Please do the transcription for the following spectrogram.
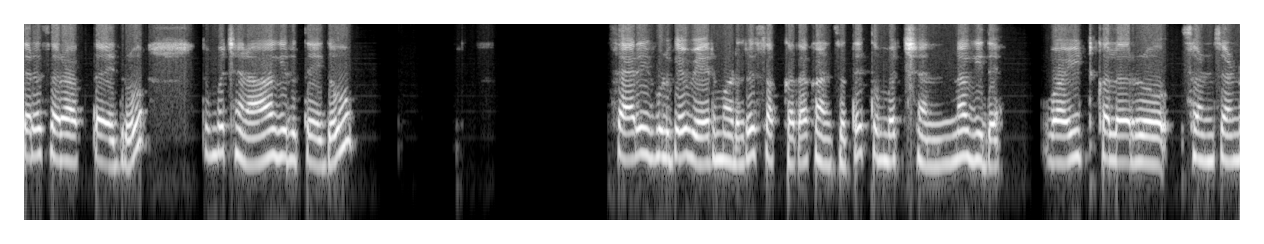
ತರ ಸರ ಆಗ್ತಾ ಇದ್ರು. ತುಂಬಾ ಚೆನ್ನಾಗಿರುತ್ತೆ ಇದು. ಸ್ಯಾರಿಗಳಿಗೆ ವೇರ್ ಮಾಡಿದ್ರೆ ಸಕ್ಕತ್ತಾಗಿ ಕಾಣಿಸುತ್ತೆ. ತುಂಬಾ ಚೆನ್ನಾಗಿದೆ. ವೈಟ್ ಕಲರ್ ಸಣ್ಣ ಸಣ್ಣ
